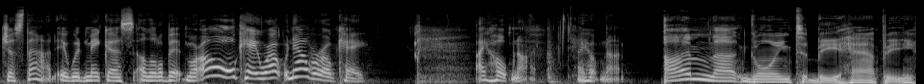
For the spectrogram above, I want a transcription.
just that. It would make us a little bit more. Oh, okay, we're now we're okay. I hope not. I hope not. I'm not going to be happy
